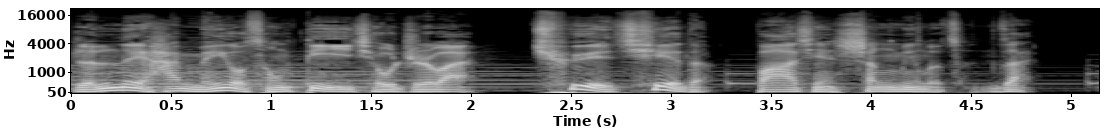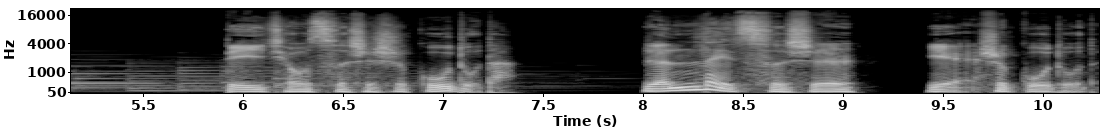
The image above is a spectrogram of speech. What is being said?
人类还没有从地球之外确切的发现生命的存在。地球此时是孤独的，人类此时也是孤独的。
